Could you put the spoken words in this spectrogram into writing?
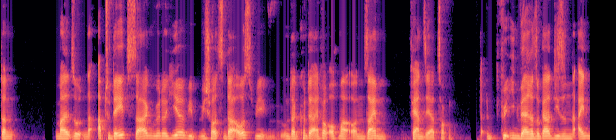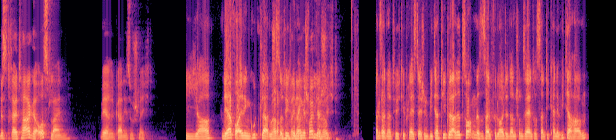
dann mal so eine up-to-date sagen würde, hier, wie, wie schaut's denn da aus? Wie, und dann könnte er einfach auch mal an seinem Fernseher zocken. Für ihn wäre sogar diesen ein bis drei Tage ausleihen wäre gar nicht so schlecht. Ja, ja, vor allen Dingen gut, klar. Du hast Schon natürlich eine Menge er Spiele, ne? Kannst Genau. halt natürlich die PlayStation Vita-Titel alle zocken. Das ist halt für Leute dann schon sehr interessant, die keine Vita haben.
